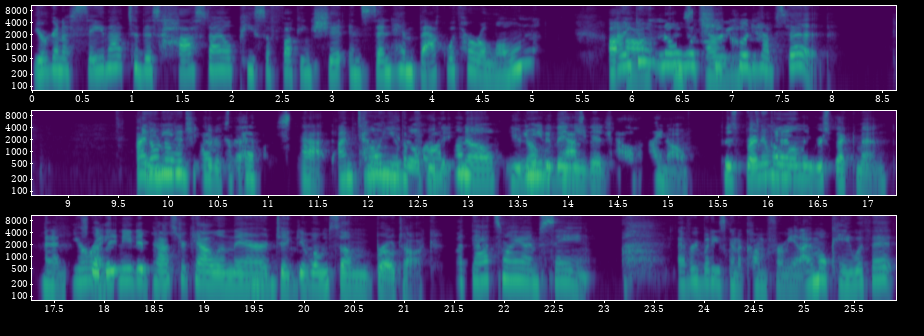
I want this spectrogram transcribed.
You're going to say that to this hostile piece of fucking shit and send him back with her alone? I Uh-uh, don't know I'm what sorry. she could have said. I They don't know what she could have said. Stat. I'm telling you, the know problem. they, no, you know who they needed. I know. Because Brennan But will only respect men. Men, you're so right. they needed Pastor Cal in there to Mhm. give them some bro talk. But that's why I'm saying everybody's going to come for me, and I'm okay with it.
